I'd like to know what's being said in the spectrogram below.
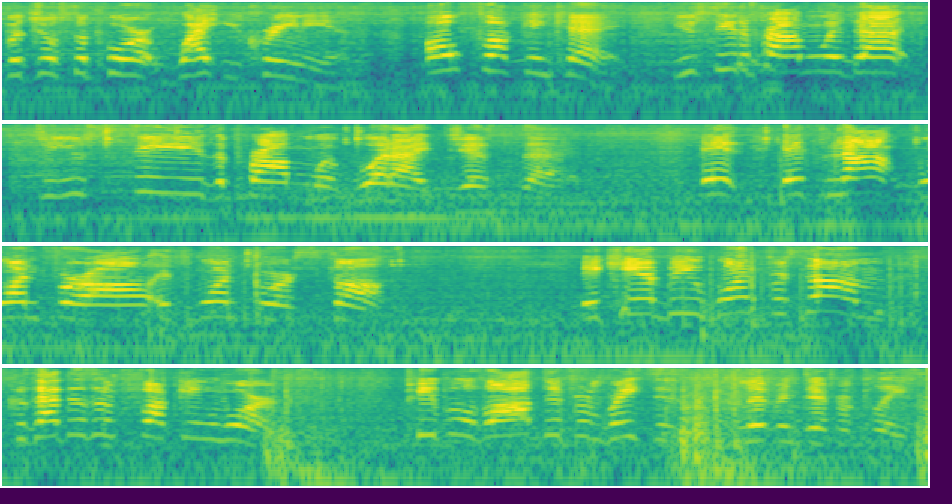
but you'll support white Ukrainians. Oh fucking K. You see the problem with that? Do you see the problem with what I just said? It it's not one for all, it's one for some. It can't be one for some because that doesn't fucking work. People of all different races live in different places.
